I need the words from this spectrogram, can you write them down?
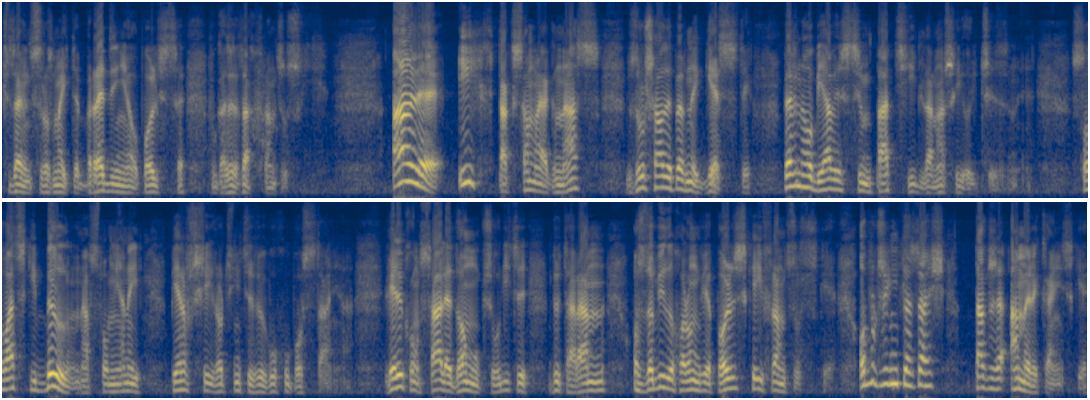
czytając rozmaite brednie o Polsce w gazetach francuskich. Ale ich, tak samo jak nas, wzruszały pewne gesty, pewne objawy sympatii dla naszej ojczyzny. Słowacki był na wspomnianej pierwszej rocznicy wybuchu powstania. Wielką salę domu przy ulicy Dutaran ozdobiły chorągwie polskie i francuskie. Oprócz nich zaś także amerykańskie,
